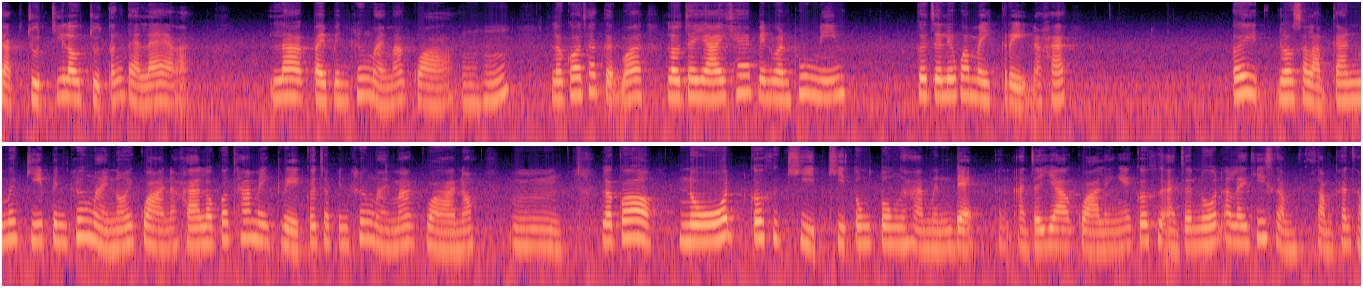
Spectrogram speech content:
จากจุดที่เราจุดตั้งแต่แรกอะลากไปเป็นเครื่องหมายมากกว่าอือฮึแล้วก็ถ้าเกิดว่าเราจะย้ายแค่เป็นวันพรุ่งนี้ ก็จะเรียกว่าไมเกรดนะคะ เอ้ย เราสลับกันเมื่อกี้เป็นเครื่องหมายน้อยกว่านะคะ แล้วก็ถ้าไมเกรดก็จะเป็นเครื่องหมายมากกว่าเนาะอืมแล้วก็โน้ตก็คือขีดขีดตรงๆค่ะเหมือน dash อาจจะยาวกว่าอะไรเงี้ยก็คืออาจจะโน้ตอะไรที่สำสำคัญส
